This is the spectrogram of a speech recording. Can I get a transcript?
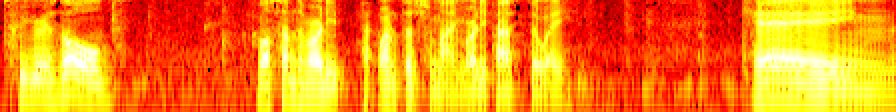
two years old, Baal Shem Tov already went to Shemaim, already passed away. Came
